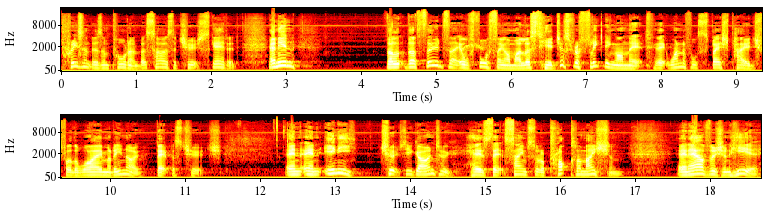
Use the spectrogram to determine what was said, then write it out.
present is important, but so is the church scattered. And then the, the third thing, or fourth thing on my list here, just reflecting on that, that wonderful splash page for the Waimarino Baptist Church. And, and any church you go into has that same sort of proclamation. And our vision here,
